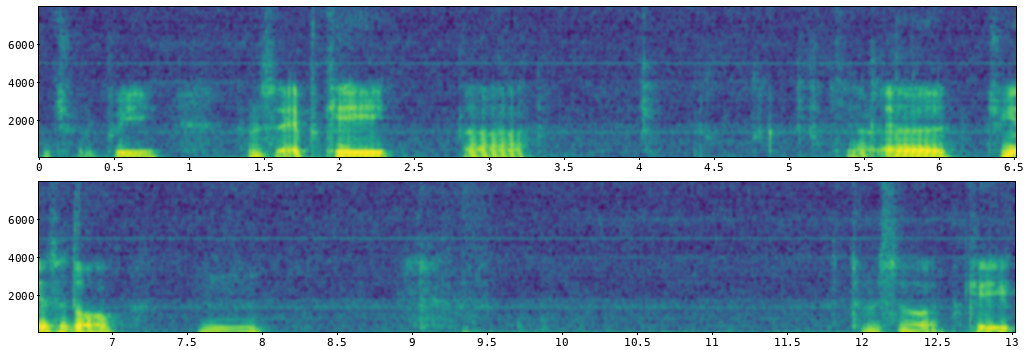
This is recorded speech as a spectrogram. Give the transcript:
Ctrl V 톨소 FK 어, DRL 중에서도 음, 톨소 FK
